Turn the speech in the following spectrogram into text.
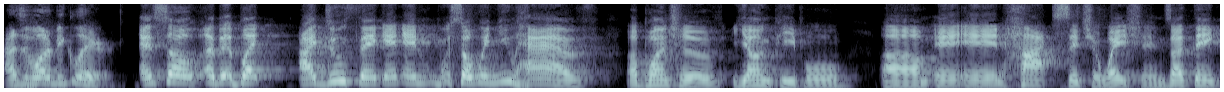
I just want to be clear. And so, uh, but I do think, and, and so when you have a bunch of young people um, in, in hot situations, I think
